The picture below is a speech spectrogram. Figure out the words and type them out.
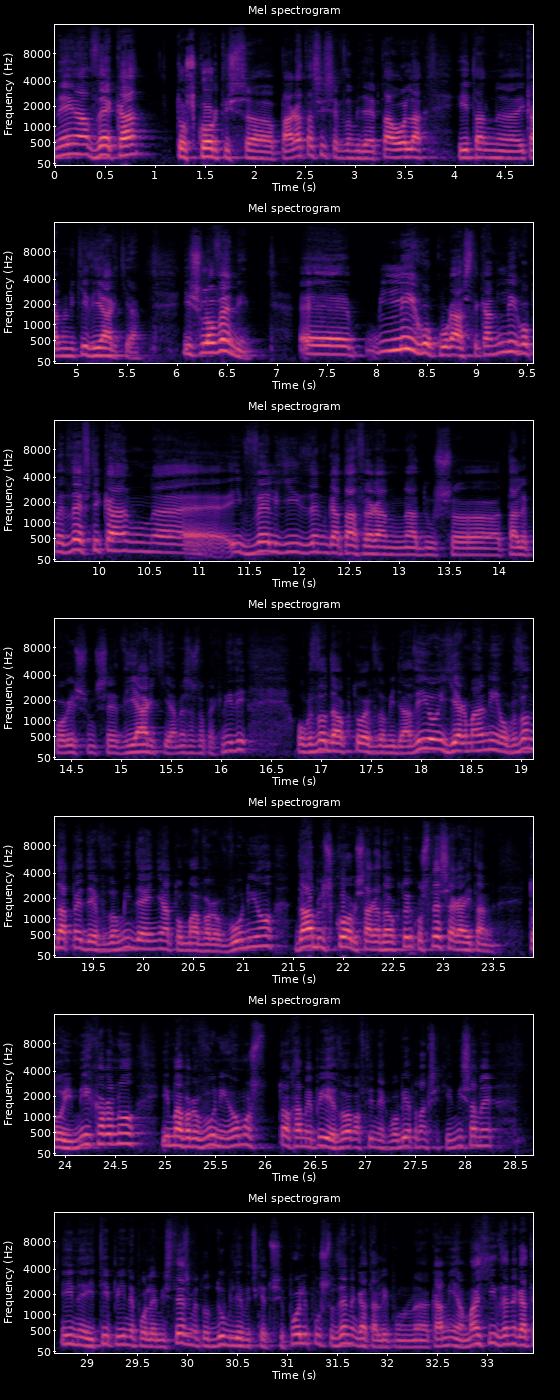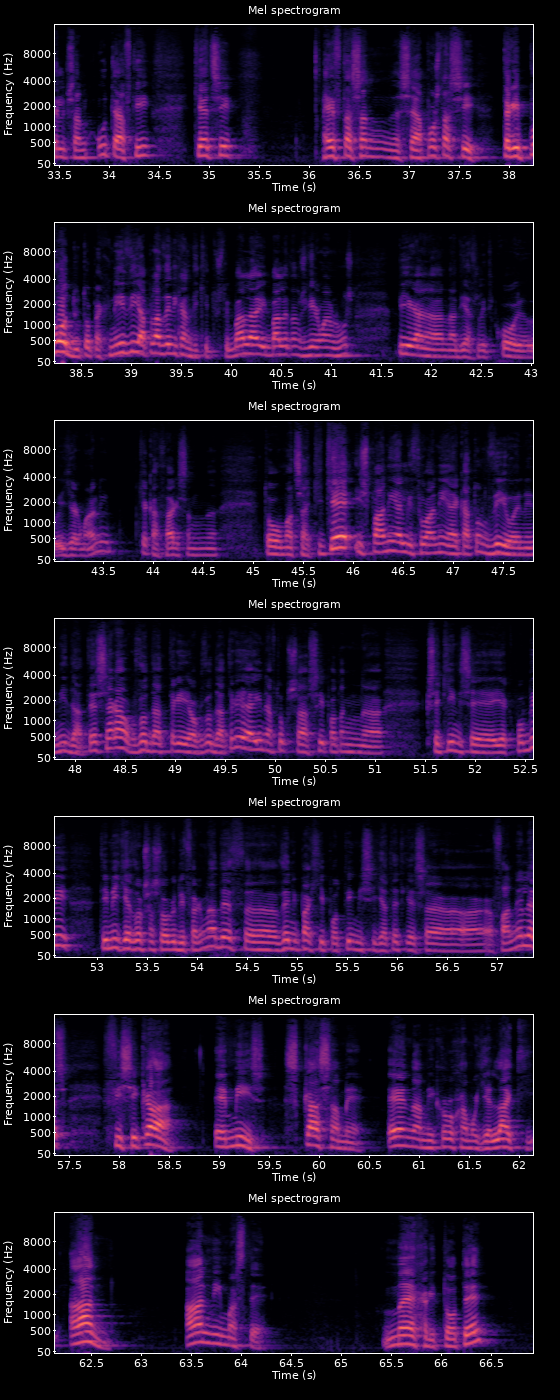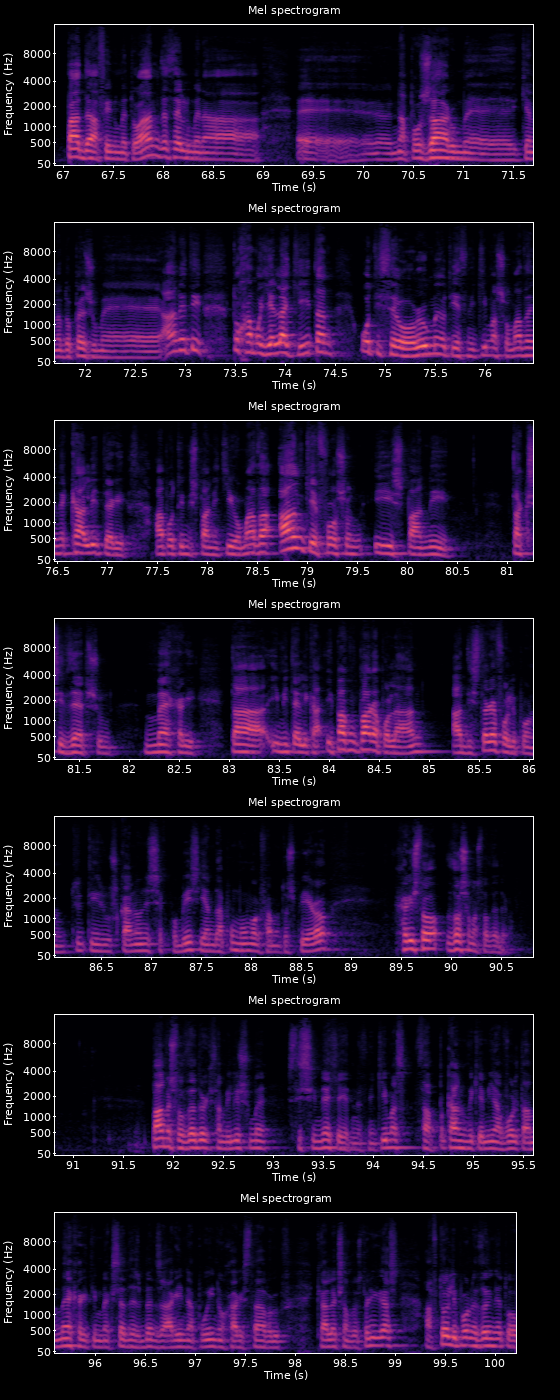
το σκορ της ε, παράτασης, 77 όλα ήταν ε, η κανονική διάρκεια. Οι Σλοβαίνοι ε, λίγο κουράστηκαν, λίγο παιδεύτηκαν. Ε, οι Βέλγοι δεν κατάφεραν να τους ε, ταλαιπωρήσουν σε διάρκεια μέσα στο παιχνίδι. 88-72, οι Γερμανοί 85-79 το Μαυροβούνιο, double score 48-24 ήταν το ημίχρονο. Οι Μαυροβούνιοι όμως, το είχαμε πει εδώ από αυτήν την εκπομπή, από όταν ξεκινήσαμε, είναι οι τύποι, είναι πολεμιστές με τον Ντούμπλεβιτς και τους υπόλοιπους, δεν εγκαταλείπουν ε, καμία μάχη, δεν εγκατέλειψαν ούτε αυτοί και έτσι έφτασαν σε απόσταση τριπώντου το παιχνίδι. Απλά δεν είχαν δική τους την μπάλα. Η μπάλα ήταν στους Γερμανούς. Πήραν ένα διαθλητικό οι Γερμανοί και καθάρισαν το ματσάκι. Και Ισπανία-Λιθουανία 102-94, 83-83 είναι αυτό που σας είπα όταν ε, ξεκίνησε η εκπομπή. Τιμή και δόξα στο Ρούντι Φερνάντεθ. Ε, Δεν υπάρχει υποτίμηση για τέτοιες φανέλες. Φυσικά εμείς σκάσαμε ένα μικρό χαμογελάκι αν, αν είμαστε μέχρι τότε, πάντα αφήνουμε το αν, δεν θέλουμε να, ε, να ποζάρουμε και να το παίζουμε άνετοι. Το χαμογελάκι ήταν ότι θεωρούμε ότι η εθνική μας ομάδα είναι καλύτερη από την ισπανική ομάδα, αν και εφόσον οι Ισπανοί ταξιδέψουν μέχρι τα ημιτελικά. Υπάρχουν πάρα πολλά αν. Αντιστρέφω λοιπόν του- τους κανόνες της εκπομπής για να τα πούμε όμορφα με τον Σπύρο. Χρήστο, δώσε μας το δέντρο. Πάμε στο δέντρο και θα μιλήσουμε στη συνέχεια για την εθνική μας. Θα κάνουμε και μια βόλτα μέχρι τη Mercedes-Benz Arena που είναι ο Χάρης Σταύρου και ο Αλέξανδρος Τρίγας. Αυτό λοιπόν εδώ είναι το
